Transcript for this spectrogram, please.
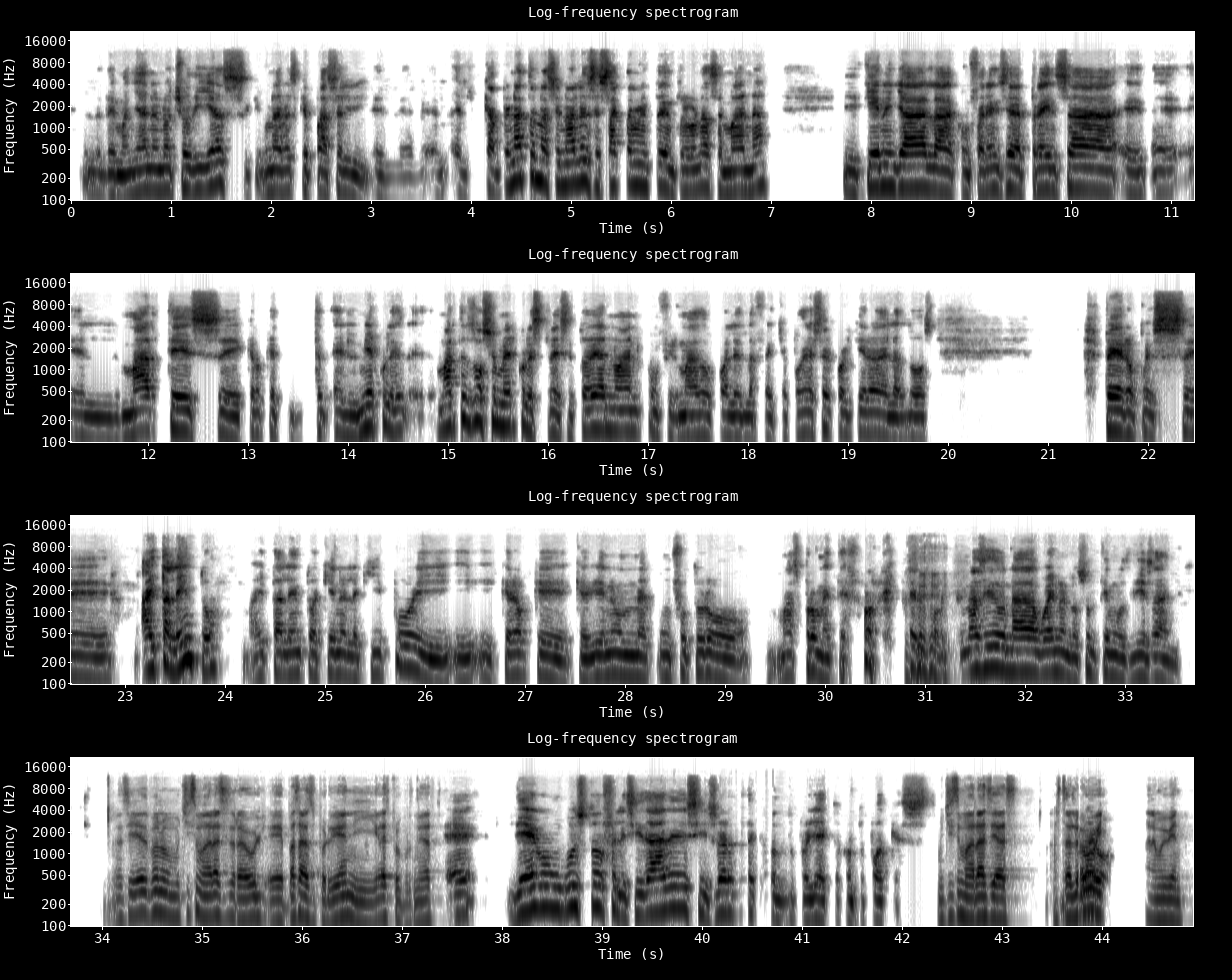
de mañana en ocho días, una vez que pase el, el, campeonato nacional es exactamente dentro de una semana y tienen ya la conferencia de prensa eh, eh, el martes, eh, creo que el miércoles, martes 12 o miércoles 13, todavía no han confirmado cuál es la fecha, podría ser cualquiera de las dos. Pero pues hay talento, hay talento aquí en el equipo y, creo que, viene un, futuro más prometedor, porque no ha sido nada bueno en los últimos 10 años. Así es, bueno, muchísimas gracias Raúl, eh, pasa súper bien y gracias por la oportunidad. Eh, Diego, un gusto, felicidades y suerte con tu proyecto, con tu podcast. Muchísimas gracias. Hasta luego. muy bien.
